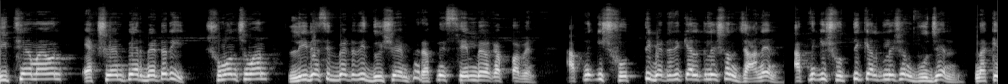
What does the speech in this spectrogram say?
লিথিয়াম আয়ন একশো এম্পিয়ার ব্যাটারি সমান সমান লিড অ্যাসিড ব্যাটারি দুইশো এম্পিয়ার আপনি সেম ব্যাকআপ পাবেন। আপনি কি সত্যি ব্যাটারি ক্যালকুলেশন জানেন? আপনি কি সত্যি ক্যালকুলেশন বুঝেন? নাকি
